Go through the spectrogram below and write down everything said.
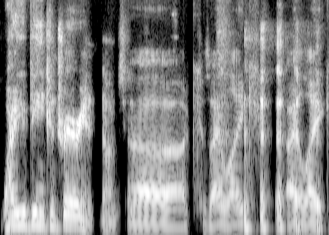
Why are you being contrarian? No, I'm just kidding. Uh, because I like I like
